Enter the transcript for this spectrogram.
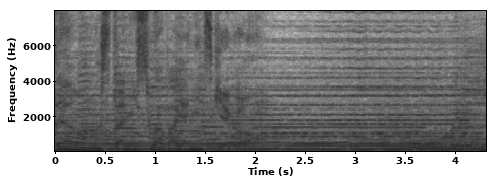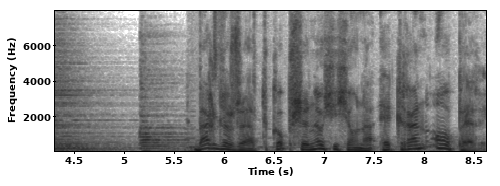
Odeon Stanisława Janickiego. Bardzo rzadko przenosi się na ekran opery,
